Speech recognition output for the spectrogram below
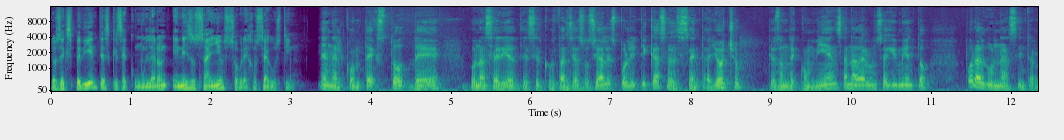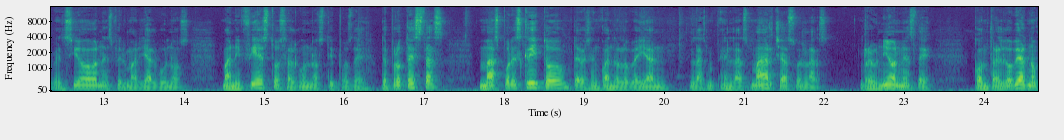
los expedientes que se acumularon en esos años sobre José Agustín. En el contexto de una serie de circunstancias sociales, políticas del 68, que es donde comienzan a darle un seguimiento por algunas intervenciones, firmar ya algunos manifiestos, algunos tipos de, protestas, más por escrito, de vez en cuando lo veían en las, marchas o en las reuniones de contra el gobierno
